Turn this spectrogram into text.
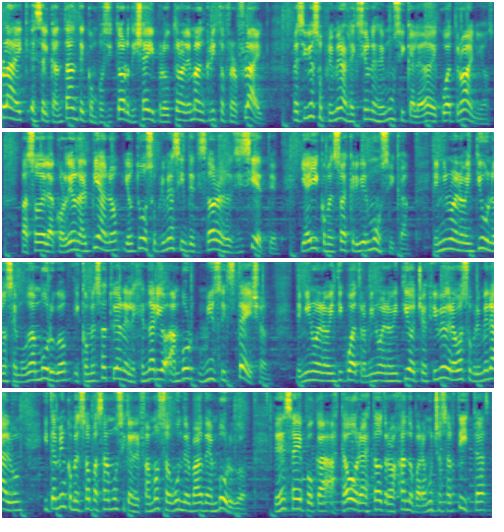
Fleig es el cantante, compositor, DJ y productor alemán Christopher Fleig. Recibió sus primeras lecciones de música a la edad de 4 años, pasó del acordeón al piano y obtuvo su primer sintetizador a los 17, y ahí comenzó a escribir música. En 1991 se mudó a Hamburgo y comenzó a estudiar en el legendario Hamburg Music Station. De 1994 a 1998 escribió y grabó su primer álbum y también comenzó a pasar música en el famoso Wunderbar de Hamburgo. Desde esa época hasta ahora ha estado trabajando para muchos artistas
